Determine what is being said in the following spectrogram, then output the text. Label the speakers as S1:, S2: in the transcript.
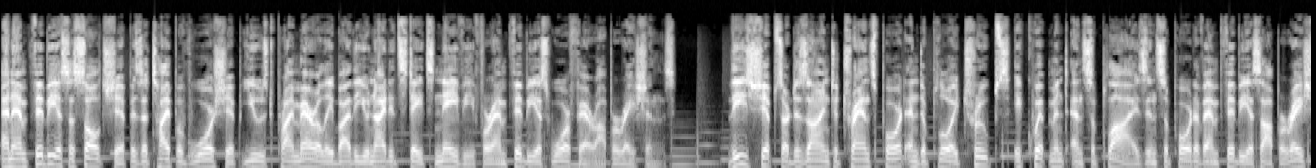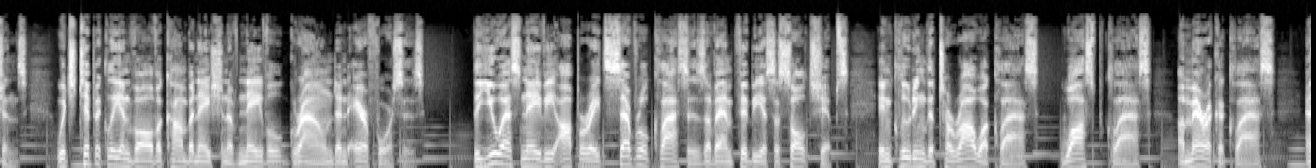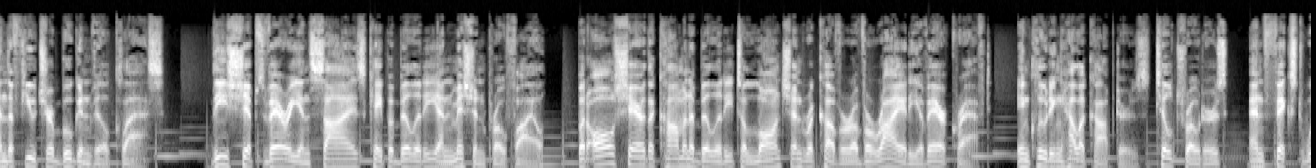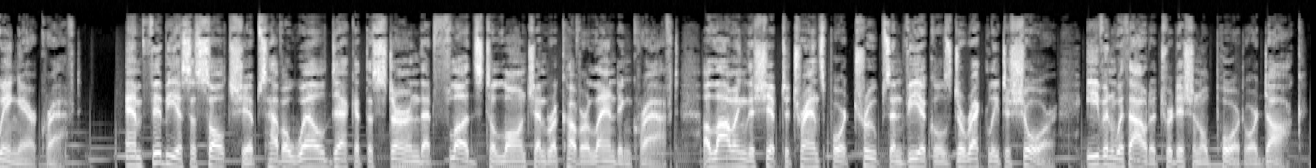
S1: An amphibious assault ship is a type of warship used primarily by the United States Navy for amphibious warfare operations. These ships are designed to transport and deploy troops, equipment, and supplies in support of amphibious operations, which typically involve a combination of naval, ground, and air forces. The U.S. Navy operates several classes of amphibious assault ships, including the Tarawa class, Wasp class, America class, and the future Bougainville class. These ships vary in size, capability, and mission profile, but all share the common ability to launch and recover a variety of aircraft, including helicopters, tiltrotors, and fixed-wing aircraft. Amphibious assault ships have a well deck at the stern that floods to launch and recover landing craft, allowing the ship to transport troops and vehicles directly to shore, even without a traditional port or dock.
